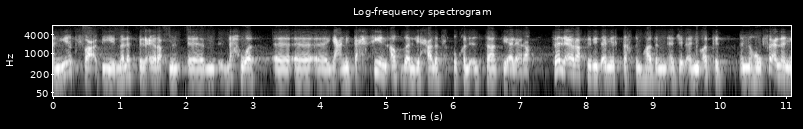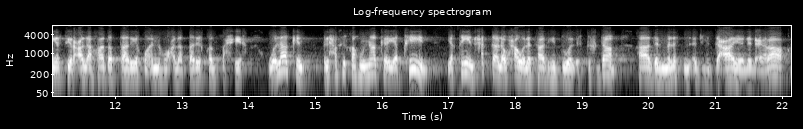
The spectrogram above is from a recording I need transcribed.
أن يدفع بملف العراق من نحو يعني تحسين أفضل لحالة حقوق الإنسان في العراق، فالعراق يريد أن يستخدم هذا من أجل أن يؤكد أنه فعلا يسير على هذا الطريق وأنه على الطريق الصحيح، ولكن في الحقيقة هناك يقين يقين حتى لو حاولت هذه الدول استخدام هذا الملف من أجل الدعاية للعراق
